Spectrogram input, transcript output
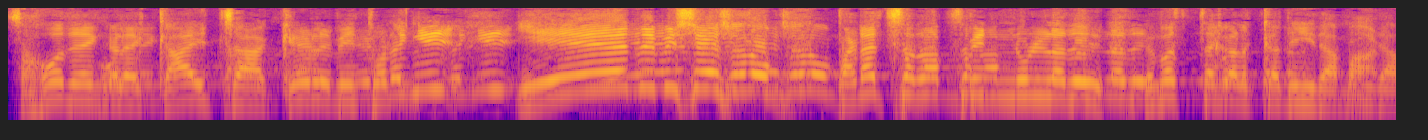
സഹോദരങ്ങളെ കാഴ്ച കേൾവി തുടങ്ങി. ഏത് വിശേഷണവും പടച്ച റബ്ബിനുള്ളത് വ്യവസ്ഥകൾക്ക് അതീതമാണ്.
